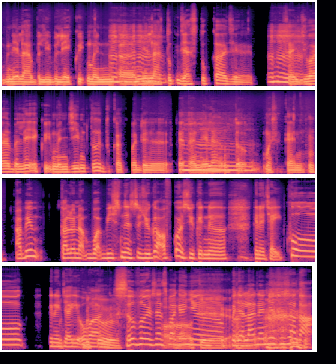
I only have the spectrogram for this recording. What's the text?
ni lah beli-beli equipment Mhm, uh, ni lah mhm. tu, just tukar je. Mhm. Saya jual balik equipment gym tu tukar kepada uh, ni lah untuk masakan. Habis kalau nak buat bisnes tu juga of course you kena kena cari cook, kena Betul- cari orang betul. servers dan Oh, sebagainya. okay. Perjalanannya susah tak?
